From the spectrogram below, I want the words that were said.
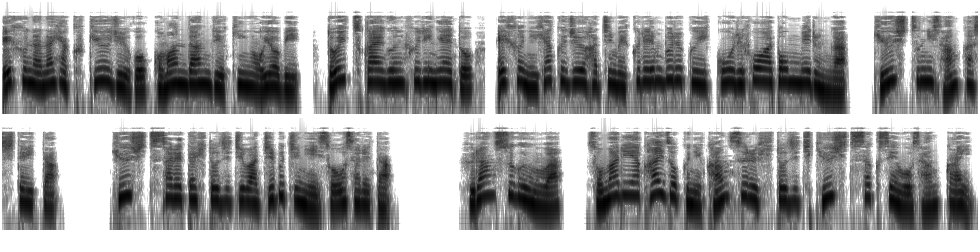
F795 コマンダンデュキン及びドイツ海軍フリゲート F218 メクレンブルクイコールフォアポンメルンが救出に参加していた。救出された人質はジブチに移送された。フランス軍はソマリア海賊に関する人質救出作戦を3回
